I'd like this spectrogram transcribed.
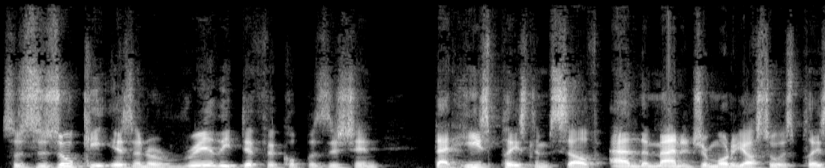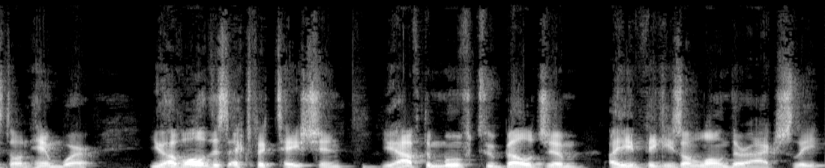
So Suzuki is in a really difficult position that he's placed himself and the manager Moriyasu has placed on him where you have all this expectation. You have to move to Belgium. I think he's on loan there, actually.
